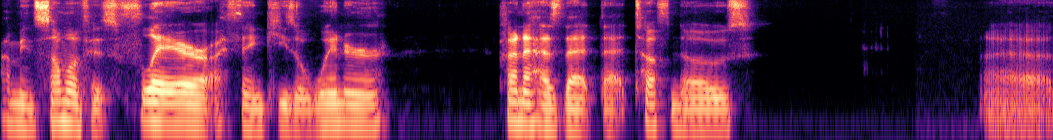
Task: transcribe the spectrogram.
I mean some of his flair, I think he's a winner. Kind of has that that tough nose uh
